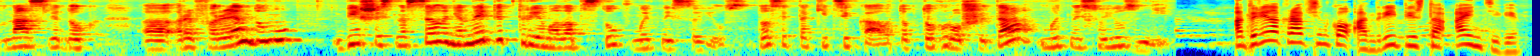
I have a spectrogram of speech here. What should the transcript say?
внаслідок е, референдуму більшість населення не підтримала б вступ в митний союз. Досить таки цікаво. Тобто гроші да, митний союз ні. Антоніна Кравченко, Андрій Пішта, АНТВ.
